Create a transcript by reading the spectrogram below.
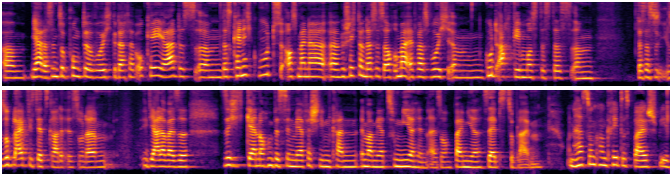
Ähm, ja, das sind so Punkte, wo ich gedacht habe, okay, ja, das, ähm, das kenne ich gut aus meiner äh, Geschichte und das ist auch immer etwas, wo ich ähm, gut Acht geben muss, dass das, ähm, dass das so bleibt, wie es jetzt gerade ist oder ähm, idealerweise sich gern noch ein bisschen mehr verschieben kann, immer mehr zu mir hin, also bei mir selbst zu bleiben. Und hast du ein konkretes Beispiel,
